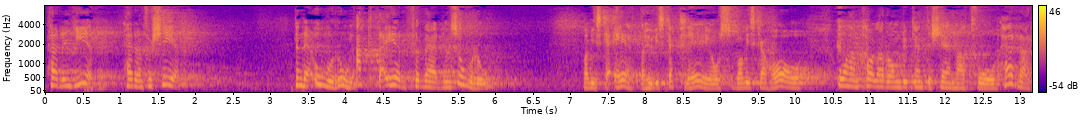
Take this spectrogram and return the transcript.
Herren ger, Herren förser. Den där oron, akta er för världens oro. Vad vi ska äta, hur vi ska klä oss, vad vi ska ha. Och han talar om du kan inte tjäna två herrar.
